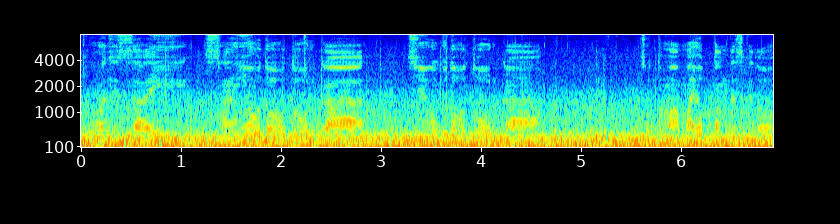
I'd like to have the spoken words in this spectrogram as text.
今日は実際山陽道を通るか中国道を通るかちょっとまあ迷ったんですけど。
